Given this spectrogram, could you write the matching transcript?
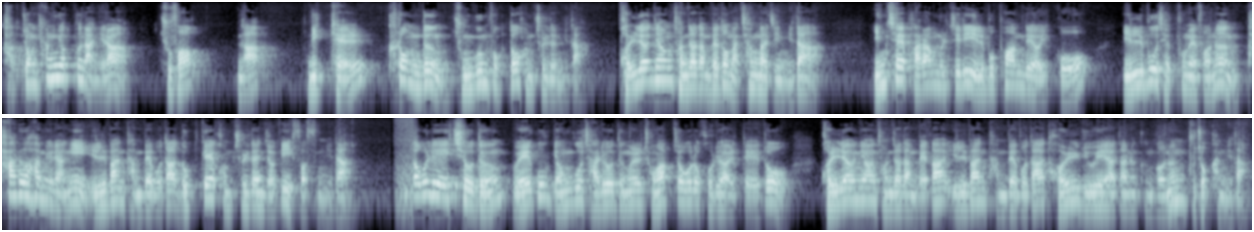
각종 향료뿐 아니라 주석, 납, 니켈, 크롬 등 중금속도 검출됩니다. 관련형 전자담배도 마찬가지입니다. 인체 발암 물질이 일부 포함되어 있고 일부 제품에서는 타르 함유량이 일반 담배보다 높게 검출된 적이 있었습니다. WHO 등 외국 연구 자료 등을 종합적으로 고려할 때에도 관련형 전자담배가 일반 담배보다 덜 유해하다는 근거는 부족합니다.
